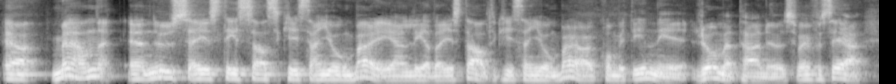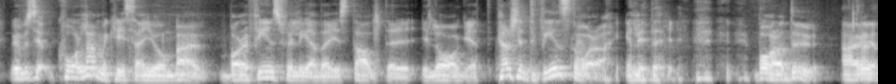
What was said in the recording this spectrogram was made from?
eh, men eh, nu säger Stissas Christian Ljungberg är en ledargestalt. Christian Ljungberg har kommit in i rummet här nu, så vi får se. Vi får se kolla med Christian Ljungberg vad det finns för ledargestalter i laget. Kanske inte finns några, enligt dig. Bara du. Jag.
